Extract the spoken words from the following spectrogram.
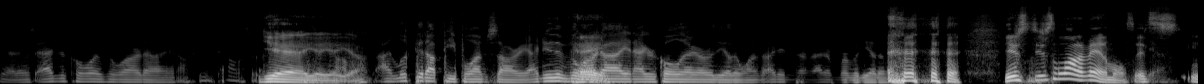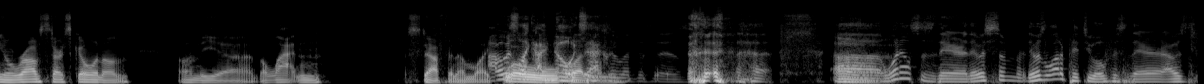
Yeah, there was Agricola, Villardi, and Occidentalis. Those- Yeah, yeah, yeah, yeah. ones. I looked it up, people. I'm sorry. I knew that Hey. Villardi and Agricola are the other ones. I didn't. I don't remember the other ones. there's there's a lot of animals. It's you know Rob starts going on on the uh the Latin stuff, and I'm like, I was like, I know buddy." exactly what this is. uh, Uh, what else is there? There was some. There was a lot of Pituophis there. I was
